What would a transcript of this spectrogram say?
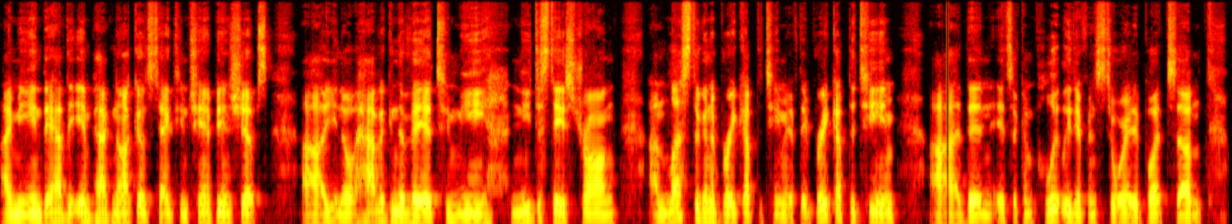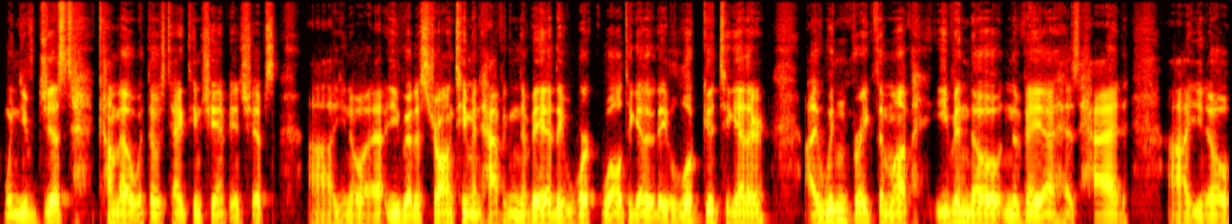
I mean, they have the Impact Knockouts Tag Team Championships. Uh, you know, Havok and Nevaeh to me need to stay strong unless they're going to break up the team. If they break up the team, uh, then it's a completely different story. But um, when you've just come out with those Tag Team Championships, uh, you know, uh, you've got a strong team and Havok and Nevaeh, they work well together. They look good together. I wouldn't break them up, even though Nevaeh has had, uh, you know,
